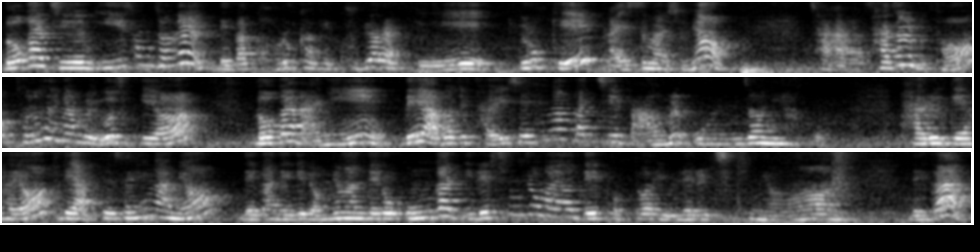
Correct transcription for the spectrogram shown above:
너가 지은 이 성전을 내가 거룩하게 구별할게 이렇게 말씀하시며 자 4절부터 전도사님이 한번 읽어줄게요 너가 만일 내 아버지 다윗의 행함같이 마음을 온전히 하고 바르게 하여 내 앞에서 행하며 내가 내게 명령한 대로 온갖 일에 순종하여 내 법도와 율례를 지키면 내가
